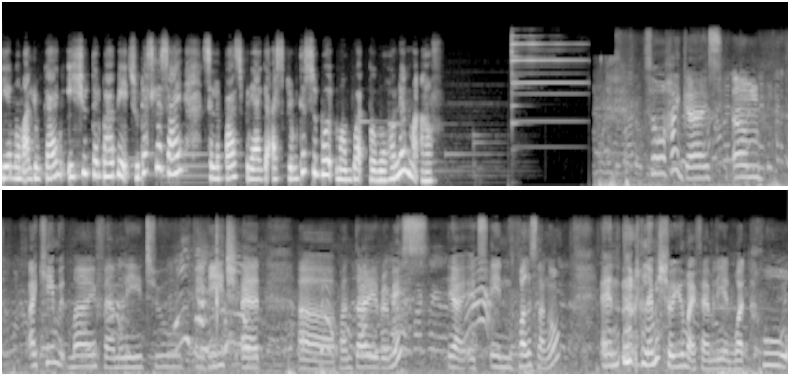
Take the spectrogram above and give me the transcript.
dia memaklumkan isu terbabit sudah selesai selepas peniaga aiskrim tersebut membuat permohonan maaf. So, hi guys. Um, I came with my family to the beach at uh, Pantai Remis. Yeah, it's in Kuala Selangor. And let me show you my family and what who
